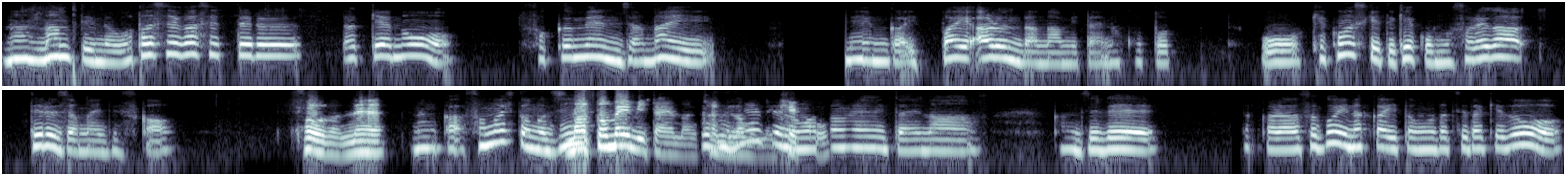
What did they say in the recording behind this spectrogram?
なん、なんていうんだろう、私が知ってるだけの側面じゃない面がいっぱいあるんだな、みたいなことを、結婚式って結構もうそれが出るじゃないですか。そうだね。なんか、その人の人まとめみたいな感じだもんね、人生。のまとめみたいな感じで、だからすごい仲いい友達だけど、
